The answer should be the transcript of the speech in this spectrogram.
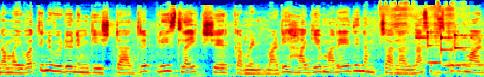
ನಮ್ಮ ಇವತ್ತಿನ ವಿಡಿಯೋ ನಿಮಗೆ ಇಷ್ಟ ಆದರೆ ಪ್ಲೀಸ್ ಲೈಕ್ ಶೇರ್ ಕಮೆಂಟ್ ಮಾಡಿ. ಹಾಗೆ ಮರೆಯದೆ ನಮ್ಮ ಚಾನಲ್ನ ಸಬ್ಸ್ಕ್ರೈಬ್ ಮಾಡಿ.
